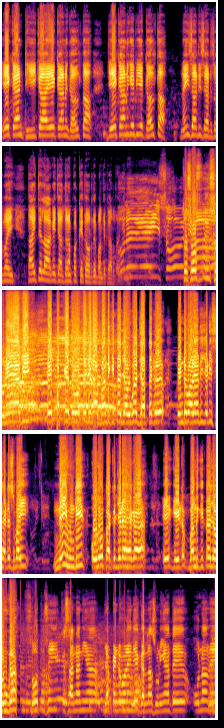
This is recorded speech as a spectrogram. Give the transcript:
ਇਹ ਕਹਿਣ ਠੀਕ ਆ ਇਹ ਕਹਿਣ ਗਲਤ ਆ। ਜੇ ਕਹਿਣਗੇ ਵੀ ਇਹ ਗਲਤ ਆ ਨਹੀਂ ਸਾਡੀ ਸੈਟ ਸਫ਼ਾਈ ਤਾਂ ਇੱਥੇ ਲਾ ਕੇ ਚਾਦਰਾਂ ਪੱਕੇ ਤੌਰ ਤੇ ਬੰਦ ਕਰ ਦਾਂਗੇ। ਤੋ ਸੋ ਤੁਸੀਂ ਸੁਣਿਆ ਹੈ ਵੀ ਇਹ ਪੱਕੇ ਤੌਰ ਤੇ ਜਿਹੜਾ ਬੰਦ ਕੀਤਾ ਜਾਊਗਾ ਜਦ ਤੱਕ ਪਿੰਡ ਵਾਲਿਆਂ ਦੀ ਜਿਹੜੀ ਸੈਟੀਸਫਾਈ ਨਹੀਂ ਹੁੰਦੀ ਉਦੋਂ ਤੱਕ ਜਿਹੜਾ ਹੈਗਾ ਇਹ ਗੇਟ ਬੰਦ ਕੀਤਾ ਜਾਊਗਾ ਸੋ ਤੁਸੀਂ ਕਿਸਾਨਾਂ ਦੀਆਂ ਜਾਂ ਪਿੰਡ ਵਾਲਿਆਂ ਦੀਆਂ ਗੱਲਾਂ ਸੁਣੀਆਂ ਤੇ ਉਹਨਾਂ ਨੇ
